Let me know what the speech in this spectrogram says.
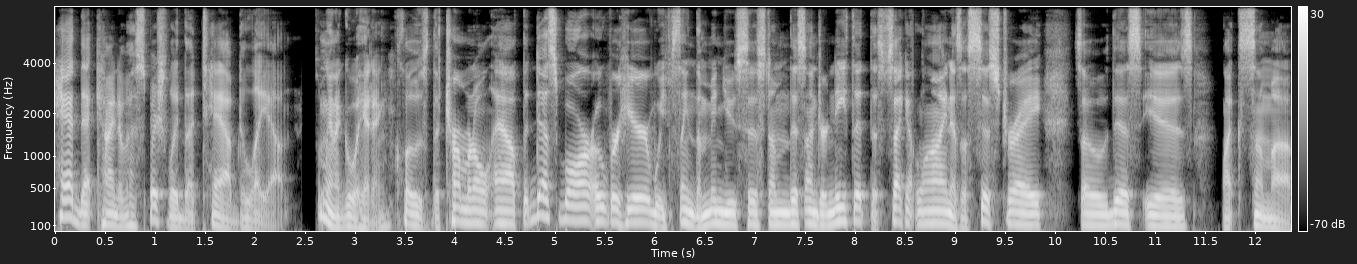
had that kind of, especially the tabbed layout. I'm going to go ahead and close the terminal out. The desk bar over here, we've seen the menu system. This underneath it, the second line is a sys tray. So this is like some uh,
